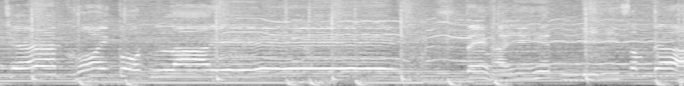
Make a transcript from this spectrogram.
ดแชร์คอยกดไลค์แต่ให้เฮ็ดดีสำได้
